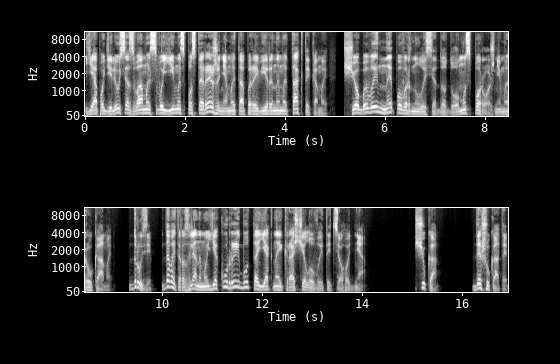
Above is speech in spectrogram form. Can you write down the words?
Я поділюся з вами своїми спостереженнями та перевіреними тактиками, щоби ви не повернулися додому з порожніми руками. Друзі, давайте розглянемо, яку рибу та як найкраще ловити цього дня. Щука. Де шукати?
